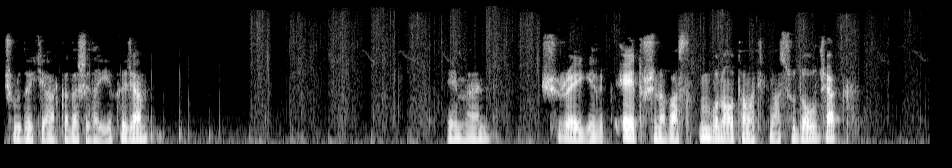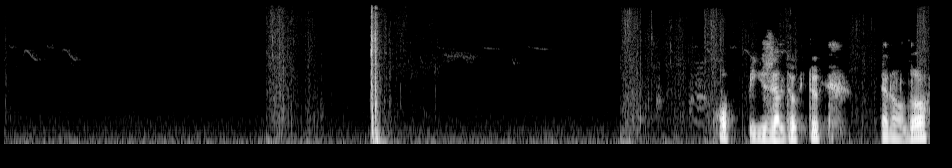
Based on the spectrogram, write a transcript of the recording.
Şuradaki arkadaşı da yıkacağım. Hemen şuraya gelip E tuşuna bastık mı buna otomatikman su dolacak. Hop bir güzel döktük. Güzel oldu.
